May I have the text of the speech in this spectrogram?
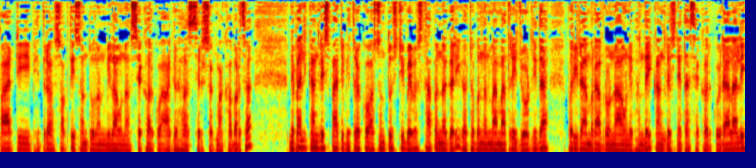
पार्टीभित्र शक्ति सन्तुलन मिलाउन शेखरको आग्रह शीर्षकमा खबर छ। नेपाली कांग्रेस पार्टीभित्रको असन्तुष्टि व्यवस्थापन नगरी गठबन्धनमा मात्रै जोड़ दिँदा परिणाम राम्रो नआउने भन्दै कांग्रेस नेता शेखर कोइरालाले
